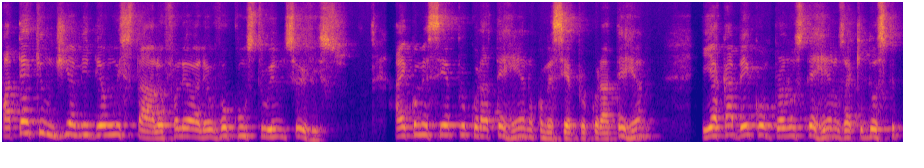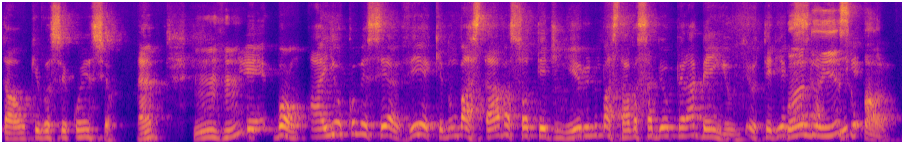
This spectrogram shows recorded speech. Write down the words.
Até que um dia me deu um estalo, eu falei, olha, eu vou construir um serviço. Aí comecei a procurar terreno, comecei a procurar terreno e acabei comprando os terrenos aqui do hospital que você conheceu, né? Uhum. E, bom, aí eu comecei a ver que não bastava só ter dinheiro e não bastava saber operar bem. Eu, eu teria Quando isso, Paulo?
